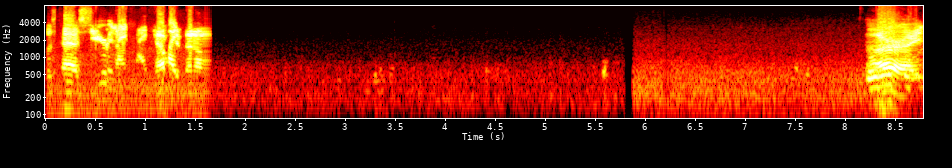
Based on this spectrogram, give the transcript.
this past year, and I, I have been a All right.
